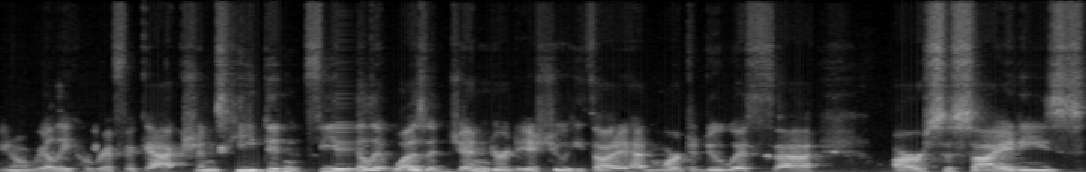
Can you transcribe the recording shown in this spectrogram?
you know really horrific actions. He didn't feel it was a gendered issue. He thought it had more to do with uh, our society's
